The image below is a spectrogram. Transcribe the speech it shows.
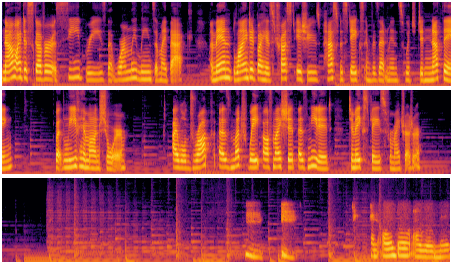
Now I discover a sea breeze that warmly leans at my back, a man blinded by his trust issues, past mistakes, and resentments, which did nothing but leave him on shore. I will drop as much weight off my ship as needed to make space for my treasure. and although I will miss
